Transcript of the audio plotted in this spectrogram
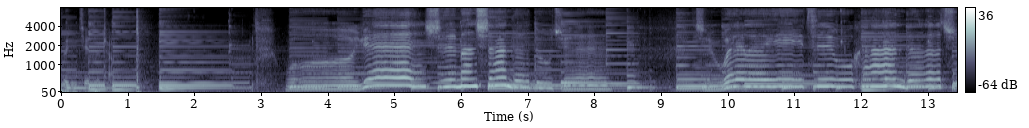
所以接着唱。我愿是满山的杜鹃，只为了一次无憾的春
